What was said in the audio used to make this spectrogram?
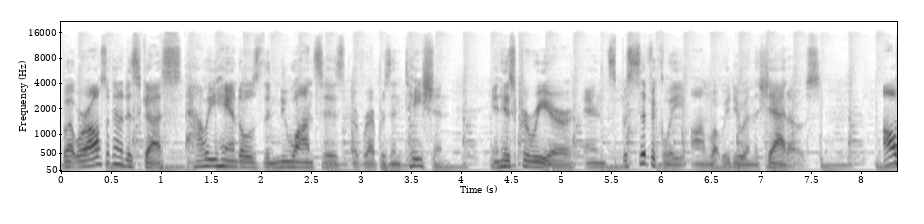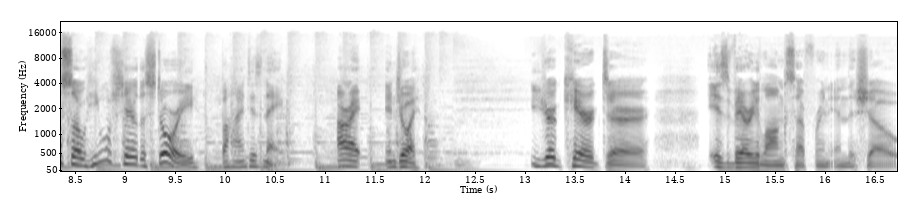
But we're also going to discuss how he handles the nuances of representation in his career and specifically on what we do in the shadows. Also, he will share the story behind his name. All right, enjoy. Your character is very long suffering in the show.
